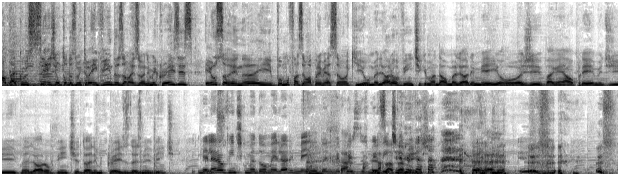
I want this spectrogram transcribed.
Olá, otakus! Sejam todos muito bem-vindos a mais um Anime Crazes. Eu sou o Renan e vamos fazer uma premiação aqui. O melhor ouvinte que mandar o melhor e-mail hoje vai ganhar o prêmio de melhor ouvinte do Anime Crazes 2020. Melhor ouvinte que mandou o melhor e-mail do Anime Crazy 2020. Exatamente.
